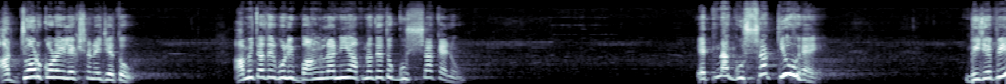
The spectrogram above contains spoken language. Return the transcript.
আর জোর করে ইলেকশনে যেত। আমি তাদের বলি, বাংলা নিয়ে আপনাদের তো গুসা কেন? এতনা গুসা কিউ है বিজেপি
